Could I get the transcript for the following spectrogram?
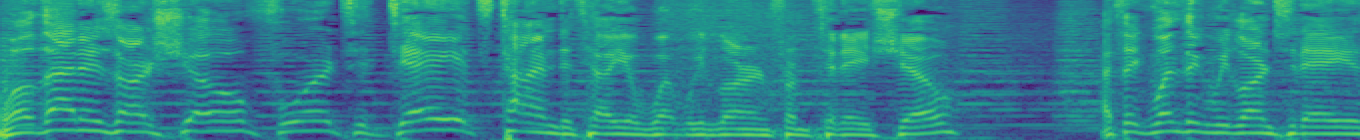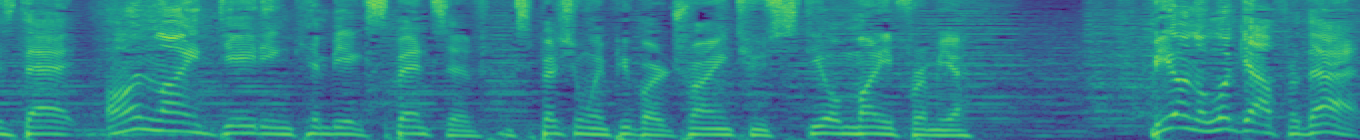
Well, that is our show for today. It's time to tell you what we learned from today's show. I think one thing we learned today is that online dating can be expensive, especially when people are trying to steal money from you. Be on the lookout for that,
